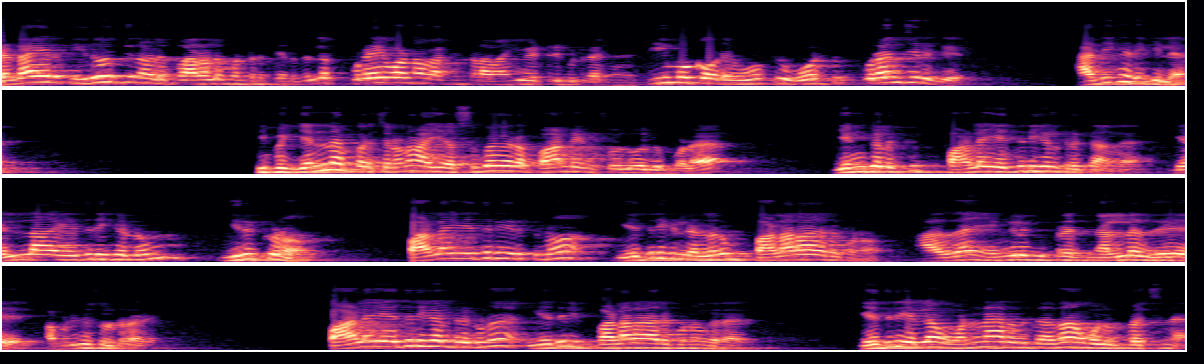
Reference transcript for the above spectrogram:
ரெண்டாயிரத்தி இருபத்தி நாலு பாராளுமன்ற தேர்தலில் குறைவான வாக்குகளை வாங்கி வெற்றி பெற்றாங்க. திமுகவுடைய ஓட்டு ஓட்டு குறைஞ்சிருக்கு. அதிகரிக்கல. இப்ப என்ன பிரச்சனைனா ஐயா சுபவீர பாண்டியன் சொல்வது போல எங்களுக்கு பல எதிரிகள் இருக்காங்க. எல்லா எதிரிகளும் இருக்கணும். பல எதிரி இருக்கணும் எதிரிகள் எல்லாரும் பலரா இருக்கணும். அதுதான் எங்களுக்கு நல்லது அப்படின்னு சொல்றாரு. பல எதிரிகள் இருக்கணும் எதிரி பலரா இருக்கணுங்கிறாரு. எதிரி எல்லாம் ஒன்னா இருந்தாதான் உங்களுக்கு பிரச்சனை.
